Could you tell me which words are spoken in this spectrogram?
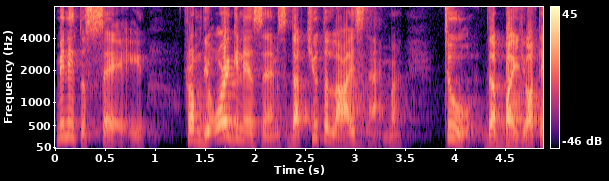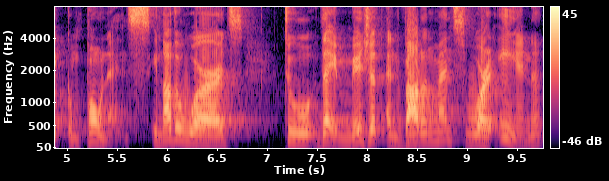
meaning to say, from the organisms that utilize them to the biotic components. In other words, to the immediate environments wherein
